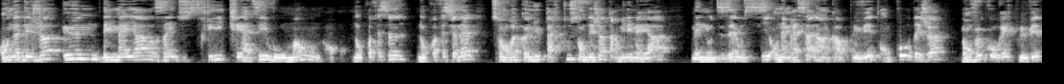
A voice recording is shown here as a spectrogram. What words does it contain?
on a déjà une des meilleures industries créatives au monde. nos, professionnels, nos professionnels sont reconnus partout, sont déjà parmi les meilleurs mais nous disait aussi, on aimerait ça aller encore plus vite. On court déjà, mais on veut courir plus vite.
